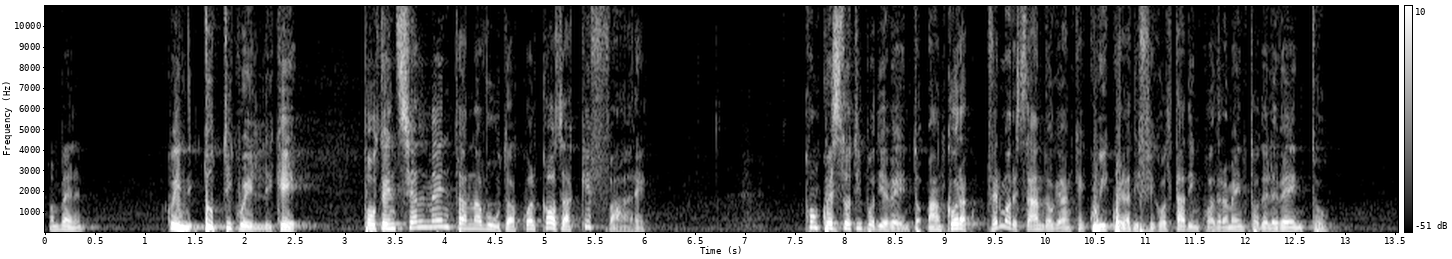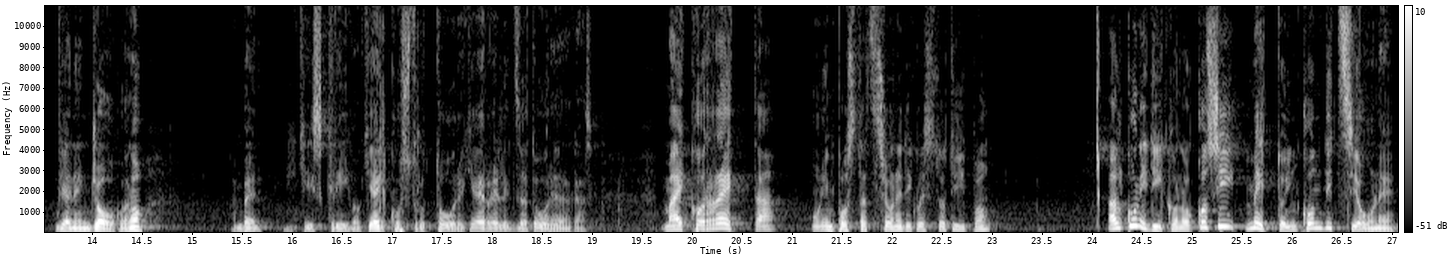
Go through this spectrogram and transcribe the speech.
Va bene? Quindi tutti quelli che potenzialmente hanno avuto qualcosa a che fare con questo tipo di evento, ma ancora fermo restando che anche qui quella difficoltà di inquadramento dell'evento viene in gioco, no? Bene, chi scrivo, chi è il costruttore, chi è il realizzatore della casa. Ma è corretta un'impostazione di questo tipo? Alcuni dicono così metto in condizione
